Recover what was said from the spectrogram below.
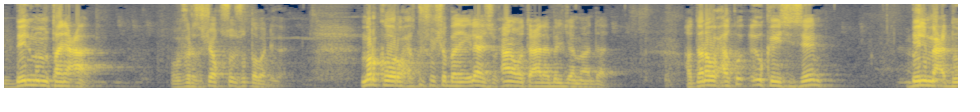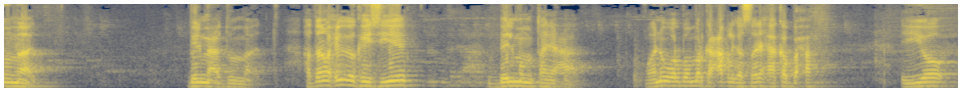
بالممتنعات وفرس الشيخ سوء دبا marka hore waxaad ku shabahdeen ilahi subxaana wa tacaala biljamaadaat haddana waxaad ku ekeysiseen bilmacduumaat bilmacduumaat haddana waxay u ekeysiiyeen bilmumtanicaat waa nin walba marka caqliga sariixa ka baxa iyo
